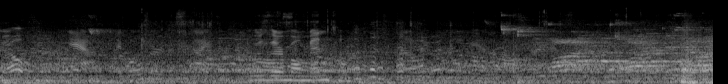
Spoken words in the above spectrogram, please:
fell. It was their momentum. Knocked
